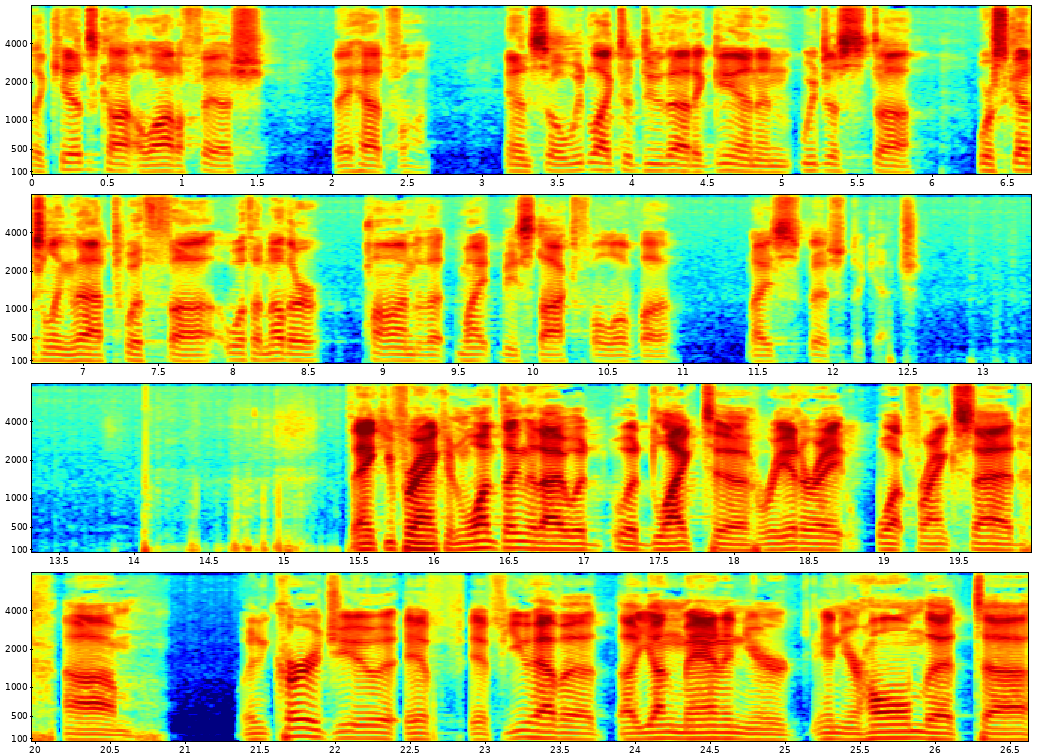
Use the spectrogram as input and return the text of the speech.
the kids caught a lot of fish they had fun. And so we'd like to do that again, and we just uh, we're scheduling that with uh, with another pond that might be stocked full of uh, nice fish to catch. Thank you, Frank. And one thing that I would would like to reiterate what Frank said. Um, would encourage you if if you have a, a young man in your in your home that uh,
